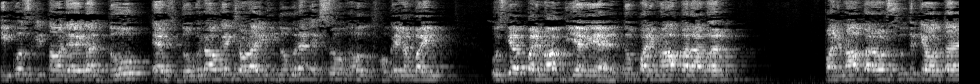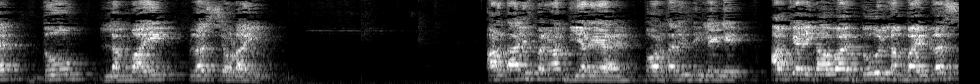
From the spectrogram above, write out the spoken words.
इक्वल्स कितना हो जाएगा? दो एक्स दोगुना हो गया चौड़ाई की दोगुना एक्स हो गया लंबाई। उसके बाद परिमाप दिया गया है। तो परिमाप बराबर परिमाप बराबर सूत्र क्या होता है? दो, लंबाई प्लस चौड़ाई। अड़तालीस परिमाप दिया गया है तो अड़तालीस लिख लेंगे अब क्या लिखा हुआ है? दो, लंबाई प्लस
